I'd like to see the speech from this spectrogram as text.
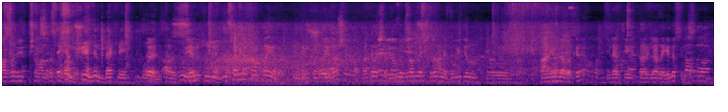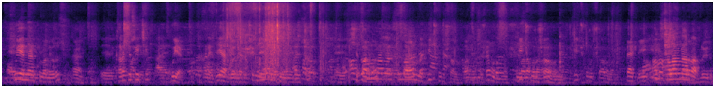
Fazla büyük bir şamandıra Ekrem kullanmıyoruz. şu yem değil mi? Bekleyin. Bu Evet abi bu yem yem. sende kampanyalı bildiğim kadarıyla. Arkadaşlar 195 lira hani bu videonun e, tarihine de bakın. İleriki tarihlerde gelirsiniz. Bu yemden kullanıyoruz. Evet. E, karaköse için bu yem. Hani diğer yönler için değil. E, az ben bunlardan kullandım da hiç vuruş almadım. Bak bu uçamadım mı? Hiç Şunlara vuruş falan almadım. Hiç vuruş almadım. Bekleyin. Ama alanlar var duydum.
